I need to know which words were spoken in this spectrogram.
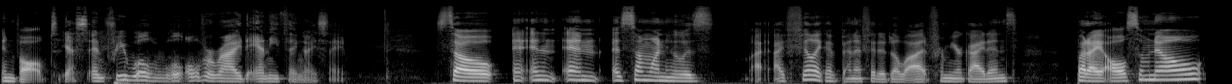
involved. Yes, and free will will override anything I say. So, and and, and as someone who is, I, I feel like I've benefited a lot from your guidance, but I also know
